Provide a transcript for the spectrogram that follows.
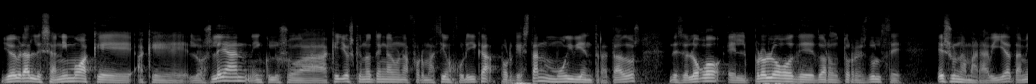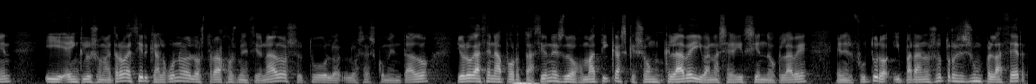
yo de verdad les animo a que, a que los lean, incluso a aquellos que no tengan una formación jurídica, porque están muy bien tratados. Desde luego, el prólogo de Eduardo Torres Dulce es una maravilla también, y, e incluso me atrevo a decir que algunos de los trabajos mencionados, tú los has comentado, yo creo que hacen aportaciones dogmáticas que son clave y van a seguir siendo clave en el futuro. Y para nosotros es un placer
